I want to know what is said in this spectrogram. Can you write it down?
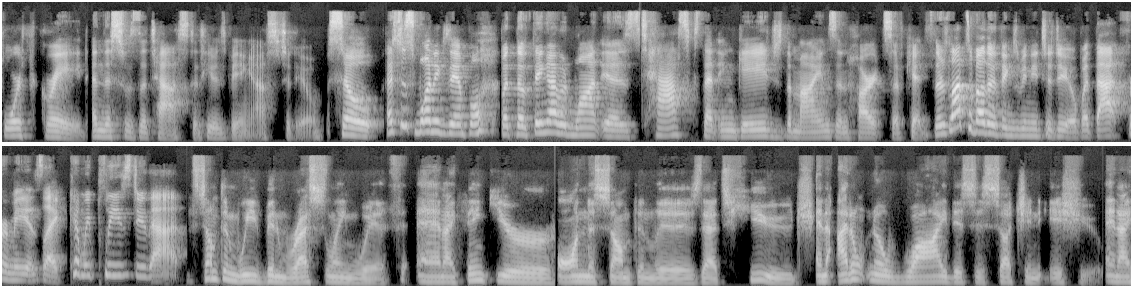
fourth grade, and this was the task that he was being asked to do. So that's just one example. But the thing I would want is tasks that engage the minds and hearts of kids. There's lots of other things we need to do, but that for me is like, can we please do that? Something we've been wrestling with. And I think you're on to something, Liz, that's huge. And I don't know why this is such an issue. And I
